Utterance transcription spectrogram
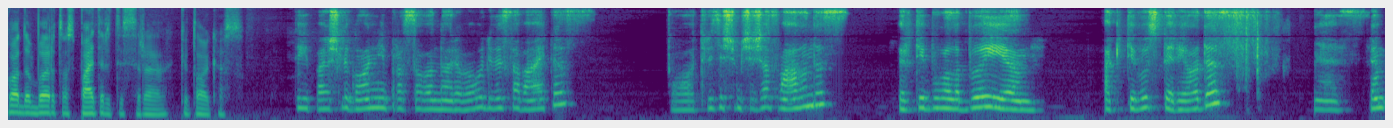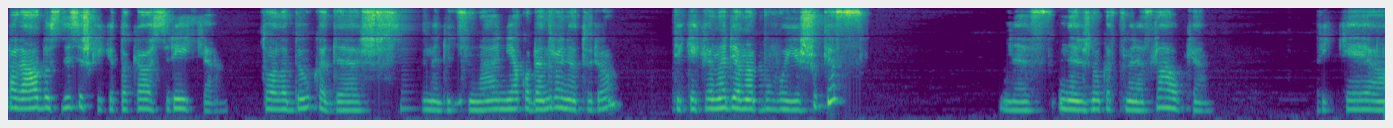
kuo dabar tos patirtis yra kitokios? Taip, aš ligoniniai prasavanoriavau dvi savaitės po 36 valandas ir tai buvo labai aktyvus periodas, nes ten pagalbos visiškai kitokios reikia. Tuo labiau, kad aš su medicina nieko bendro neturiu. Tai kiekviena diena buvo iššūkis, nes nežinau, kas manęs laukia. Reikėjo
